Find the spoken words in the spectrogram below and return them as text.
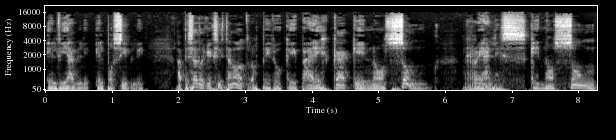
el viable, el posible, a pesar de que existan otros, pero que parezca que no son reales, que no son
